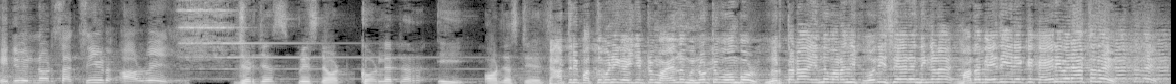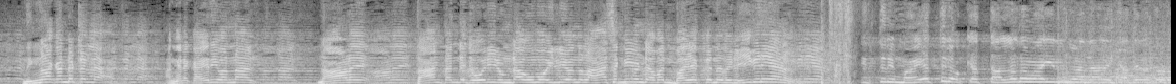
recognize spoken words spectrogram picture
It will not succeed always. Judges please note code letter E on the stage രാത്രി പത്ത് മണി കഴിഞ്ഞിട്ടും വയലിൽ മുന്നോട്ട് പോകുമ്പോൾ നിർത്തട എന്ന് പറഞ്ഞ് പോലീസുകാരെ നിങ്ങളെ മതവേദിയിലേക്ക് കയറി വരാത്തത്. നിങ്ങളെ കണ്ടിട്ടല്ല. അങ്ങനെ കയറി വന്നാൽ നാളെ താൻ തന്റെ ജോലിയിൽ ഉണ്ടാവുമോ ഇല്ലയോ എന്നുള്ള ആശങ്കയുണ്ട്. അവൻ ഭയക്കുന്നത് ലീഗിനെയാണ്. ഇത്തിരി മയത്തിലൊക്കെ തള്ളണമായിരുന്നു എന്നാണ് എനിക്ക് അദ്ദേഹത്തോട്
